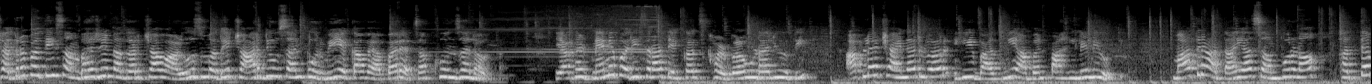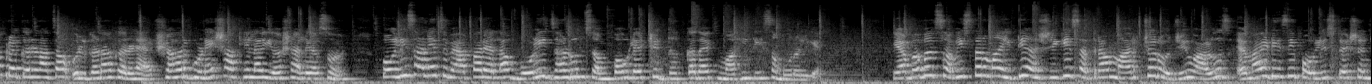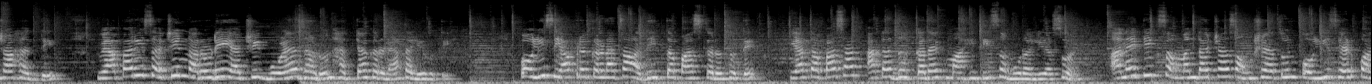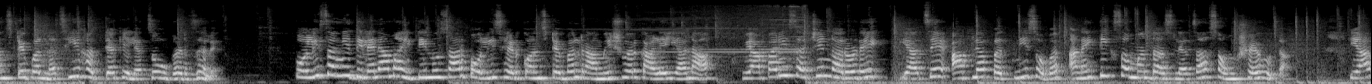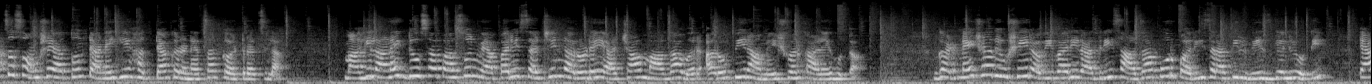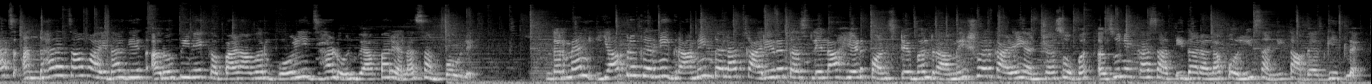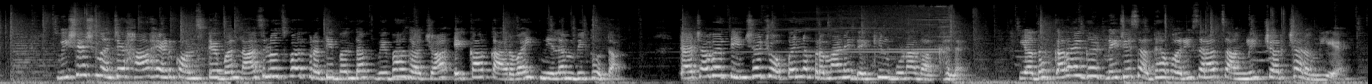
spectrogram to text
छत्रपती संभाजीनगरच्या वाळूजमध्ये चार दिवसांपूर्वी एका व्यापाऱ्याचा खून झाला होता. या घटनेने परिसरात एकच खळबळ उडाली होती. आपल्या चॅनलवर ही बातमी आपण पाहिलेली होती. मात्र आता या संपूर्ण हत्या प्रकरणाचा उलगडा करण्यात शहर गुन्हे शाखेला यश आले असून पोलिसांनीच व्यापाऱ्याला गोळी झाडून संपवल्याची धक्कादायक माहिती समोर आली आहे. याबाबत सविस्तर माहिती अशी की सतरा मार्च रोजी Waluj M I D C police स्टेशनच्या हद्दीत व्यापारी सचिन नरोडे याची गोळ्या झाडून हत्या करण्यात आली होती. पोलीस या प्रकरणाचा अधिक तपास करत होते. या तपासात आता धक्कादायक माहिती समोर आली असून अनैतिक संबंधाच्या संशयातून पोलीस हेड कॉन्स्टेबलनंच ही हत्या केल्याचं उघड झालंय. पोलिसांनी दिलेल्या माहितीनुसार police head constable Rameshwar Kale याला व्यापारी सचिन नरोडे याचे आपल्या पत्नीसोबत अनैतिक संबंध असल्याचा संशय होता. याच संशयातून त्याने ही हत्या करण्याचा कट रचला. मागील अनेक दिवसापासून व्यापारी सचिन नरोडे याच्या मागावर आरोपी रामेश्वर काळे होता. घटनेच्या दिवशी रविवारी रात्री साजापूर परिसरातील वीज गेली होती. त्याच अंधाराचा फायदा घेत आरोपीने कपाळावर गोळी झाडून व्यापाऱ्याला संपवले. दरम्यान या प्रकरणी ग्रामीण दलात कार्यरत असलेला हेड कॉन्स्टेबल रामेश्वर काळे यांच्यासोबत अजून एका साथीदाराला पोलिसांनी ताब्यात घेतलंय. विशेष म्हणजे हा हेड कॉन्स्टेबल लाचलुचपत प्रतिबंधक विभागाच्या एका कारवाईत निलंबित होता. त्याच्यावर तीनशे चोपन्न प्रमाणे देखील गुन्हा दाखल आहे. या धक्कादायक घटनेची सध्या परिसरात चांगली चर्चा रंगली आहे.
